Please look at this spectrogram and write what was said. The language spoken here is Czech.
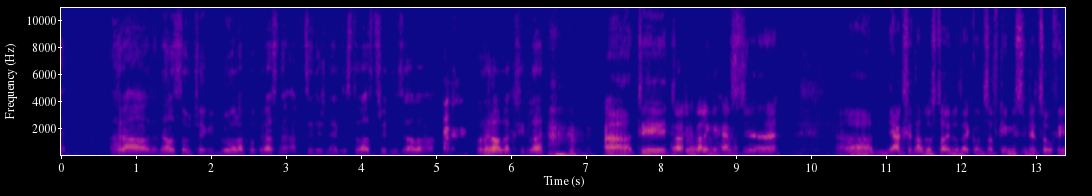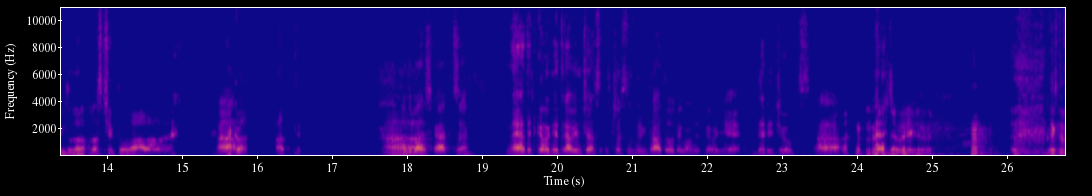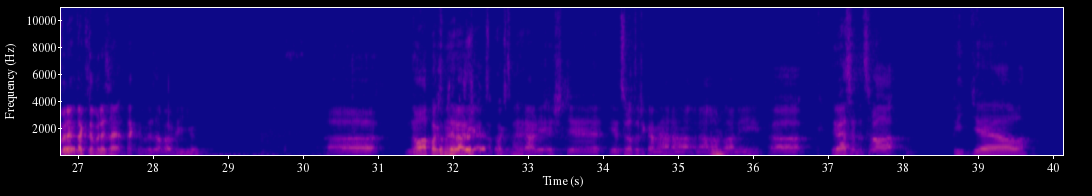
hrál, dal Souček góla po krásné akci, když neexistovala střední záloha? On hrál na křídle? A ty Hrál Bellingham. prostě a nějak se tam dostali do té koncovky, myslím, že Sophie jim to zase čipoval, ale A, jako, a ty, a to byla hezká akce. Ne, já teďka hodně trávím čas, času s mým tátou, tak mám teďka hodně daddy jokes. A... ne, dobrý, dobrý. tak, to bude, tak, to bude, za, tak to bude zábavný díl. Uh, no a pak, To jsme je hráli, a pak jsme hráli ještě, jo, co na to říkám já, na, na Hmm. Albánii. Uh, tyjo, já jsem docela viděl,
